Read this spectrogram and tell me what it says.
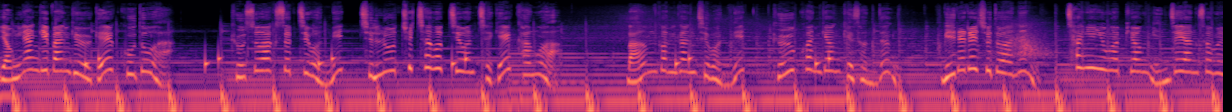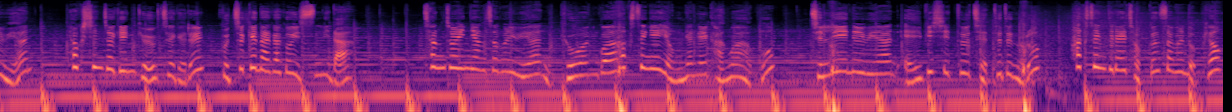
역량 기반 교육의 고도화, 교수 학습 지원 및 진로 취창업 지원 체계 강화, 마음 건강 지원 및 교육 환경 개선 등 미래를 주도하는 창의 융합형 인재 양성을 위한 혁신적인 교육 체계를 구축해 나가고 있습니다. 창조인 양성을 위한 교원과 학생의 역량을 강화하고 진리인을 위한 ABC2Z 등으로 학생들의 접근성을 높여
